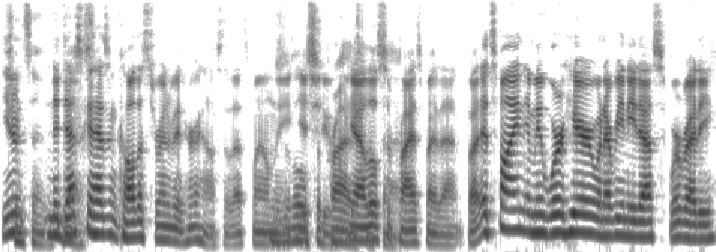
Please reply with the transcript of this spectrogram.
You know, then, Nadeska yes. hasn't called us to renovate her house, so that's my only issue. Surprised yeah, a little surprised by that, but it's fine. I mean, we're here whenever you need us. We're ready.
